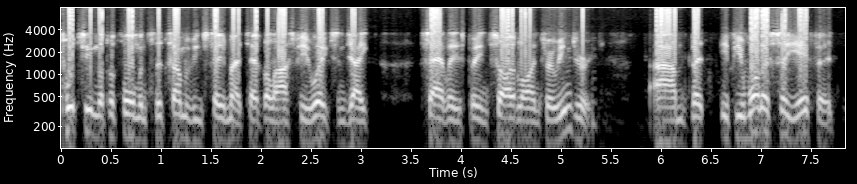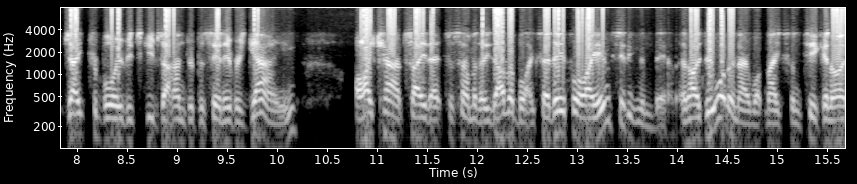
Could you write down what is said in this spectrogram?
puts in the performance that some of his teammates have the last few weeks, and Jake sadly has been sidelined through injury. Um, but if you want to see effort, Jake Trbojevic gives 100% every game I can't say that to some of these other blokes. So therefore, I am sitting them down, and I do want to know what makes them tick, and I,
